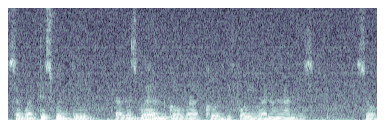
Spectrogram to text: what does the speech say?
so what this would do uh, let's go ahead and go over our code before we go ahead and run this. So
